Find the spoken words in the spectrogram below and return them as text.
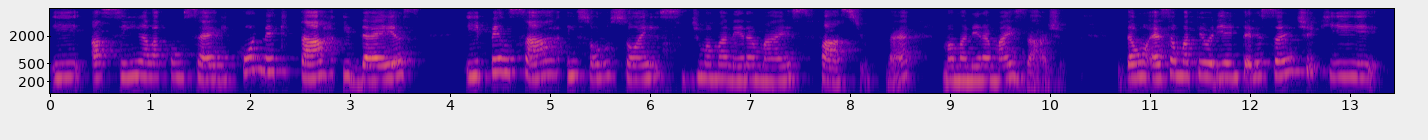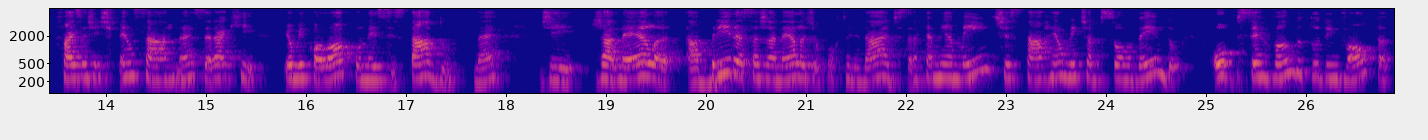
e assim ela consegue conectar ideias e pensar em soluções de uma maneira mais fácil, né? Uma maneira mais ágil. Então, essa é uma teoria interessante que faz a gente pensar, né? Será que eu me coloco nesse estado, né? De janela, abrir essa janela de oportunidade? Será que a minha mente está realmente absorvendo, observando tudo em volta?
